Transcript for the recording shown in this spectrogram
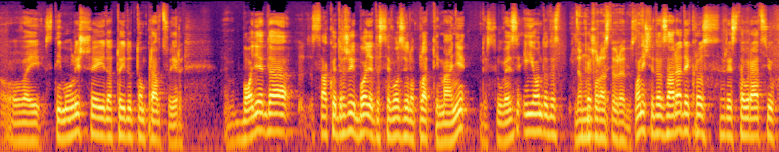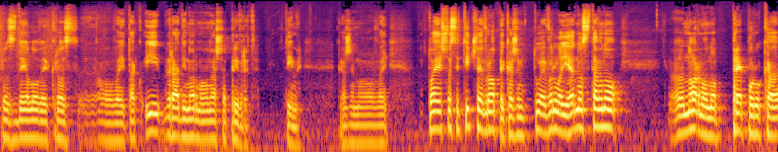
ovaj, stimuliše i da to ide u tom pravcu, jer bolje da, svakoj državi bolje da se vozilo plati manje, da se uveze i onda da... Da mu kažem, poraste vrednost. Oni će da zarade kroz restauraciju, kroz delove, kroz ovaj tako i radi normalno naša privreda time. Kažemo ovaj to je što se tiče Evrope, kažem tu je vrlo jednostavno normalno preporuka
